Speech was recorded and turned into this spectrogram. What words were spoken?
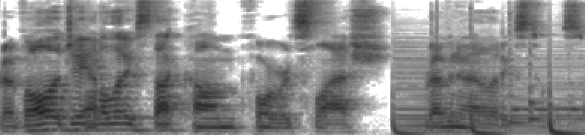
revologyanalytics.com forward slash revenue analytics tools.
